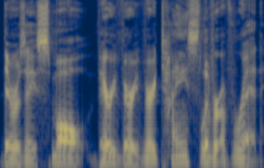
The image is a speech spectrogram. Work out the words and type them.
there was a small, very, very, very tiny sliver of red,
